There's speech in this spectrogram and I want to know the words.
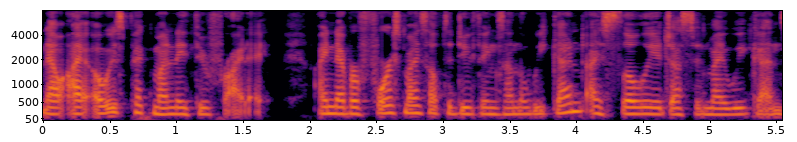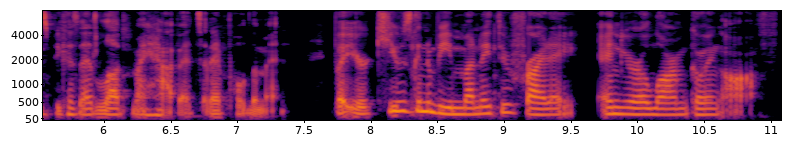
Now, I always pick Monday through Friday. I never forced myself to do things on the weekend. I slowly adjusted my weekends because I loved my habits and I pulled them in. But your cue is going to be Monday through Friday and your alarm going off.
